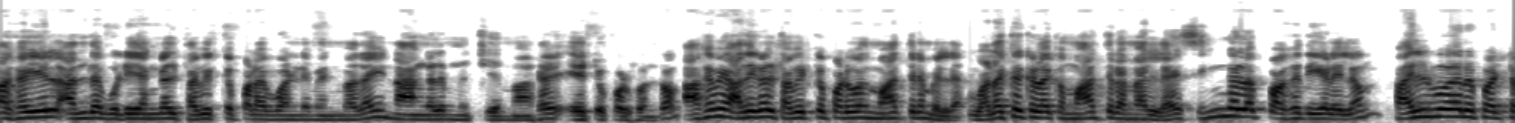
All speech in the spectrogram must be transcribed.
வகையில் அந்த விடயங்கள் தவிர்க்கப்பட வேண்டும் என்பதை நாங்களும் நிச்சயமாக ஏற்றுக்கொள்கின்றோம். ஆகவே அதுகள் தவிர்க்கப்படுவது மாத்திரமல்ல. வடக்கு கிழக்கு மாத்திரமல்ல சிங்கள பகுதிகளிலும் பல்வேறுபட்ட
